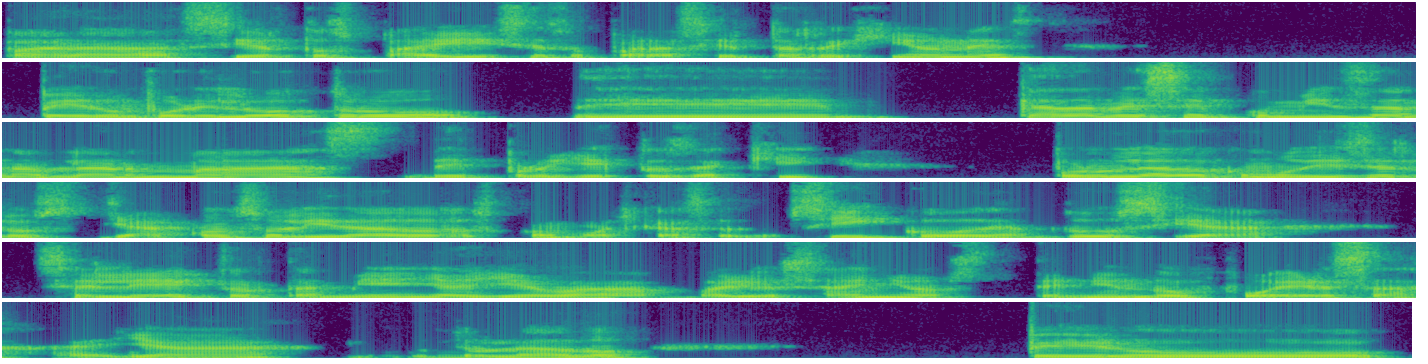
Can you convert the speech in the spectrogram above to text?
para ciertos países o para ciertas regiones, pero por el otro, eh, cada vez se comienzan a hablar más de proyectos de aquí. Por un lado, como dices, los ya consolidados, como el caso de Osico, de Anducia, Selector también ya lleva varios años teniendo fuerza allá en otro lado, pero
